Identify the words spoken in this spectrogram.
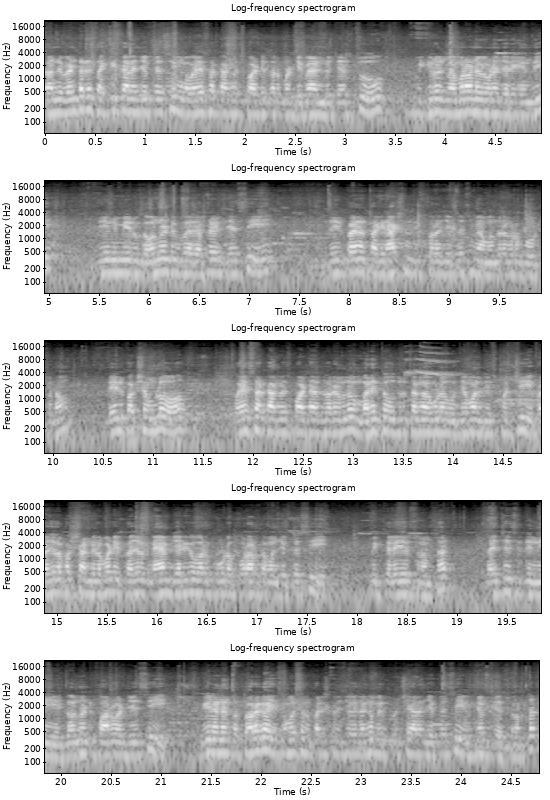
దాన్ని వెంటనే తగ్గించాలని చెప్పేసి మా వైఎస్ఆర్ కాంగ్రెస్ పార్టీ తరఫున డిమాండ్ చేస్తూ మీకు ఈరోజు మెమరాండం ఇవ్వడం జరిగింది. దీన్ని మీరు గవర్నమెంట్కి రెఫరెన్స్ చేసి దీనిపైన తగిన యాక్షన్ తీసుకోవాలని చెప్పేసి మేమందరం కూడా కోరుతున్నాం. లేని పక్షంలో వైఎస్ఆర్ కాంగ్రెస్ పార్టీ ఆధ్వర్యంలో మరింత ఉధృతంగా కూడా ఉద్యమాలు తీసుకొచ్చి ప్రజల పక్షాన్ని నిలబడి ప్రజలకు న్యాయం జరిగే వరకు కూడా పోరాడతామని చెప్పేసి మీకు తెలియజేస్తున్నాం సార్. దయచేసి దీన్ని గవర్నమెంట్ ఫార్వర్డ్ చేసి వీలైనంత త్వరగా ఈ సమస్యను పరిష్కరించే విధంగా మీరు కృషి చేయాలని చెప్పేసి విజ్ఞప్తి చేస్తున్నాం sir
